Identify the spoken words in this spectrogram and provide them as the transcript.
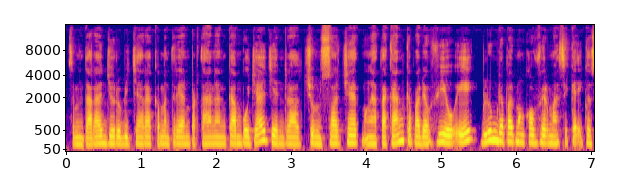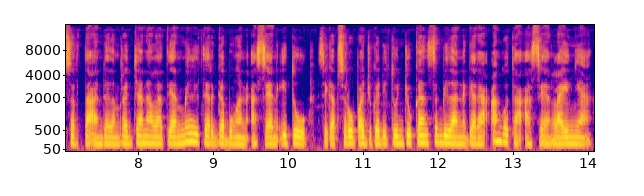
Sementara juru bicara Kementerian Pertahanan Kamboja, Jenderal Chum Sochet, mengatakan kepada VOA belum dapat mengkonfirmasi keikutsertaan dalam rencana latihan militer gabungan ASEAN itu. Sikap serupa juga ditunjukkan sembilan negara anggota ASEAN lainnya.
